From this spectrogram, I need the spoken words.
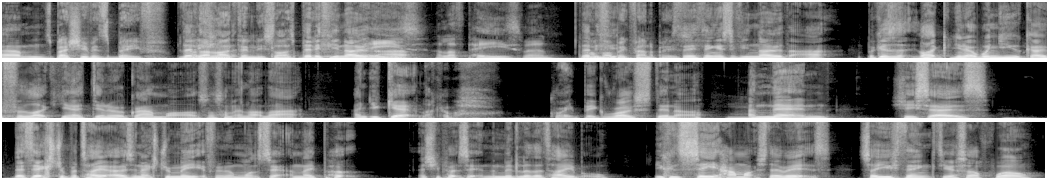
um especially if it's beef. Then I don't you like kn- thinly sliced then beef. if you know peas. that I love peas, man. then I'm if not a you- big fan of peas. So the thing is, if you know that, because like you know, when you go for like you know dinner at grandma's or something like that, and you get like a great big roast dinner, Mm. and then she says there's extra potatoes and extra meat if anyone wants it, and they put and she puts it in the middle of the table, you can see how much there is. So you think to yourself, well,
